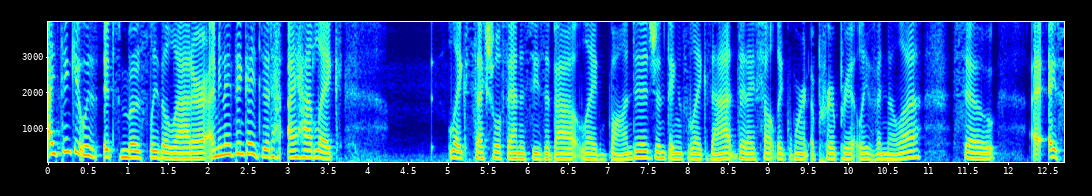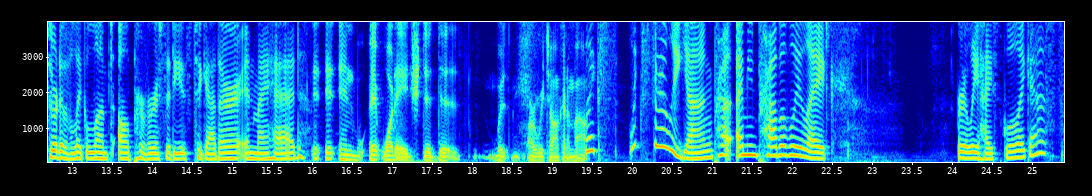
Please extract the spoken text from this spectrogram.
I think it was it's mostly the latter. I mean, I think I did I had like like sexual fantasies about like bondage and things like that that I felt like weren't appropriately vanilla. So I, I sort of like lumped all perversities together in my head. And at what age did the, what are we talking about? Like like fairly young. Pro- I mean, probably like early high school, I guess.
